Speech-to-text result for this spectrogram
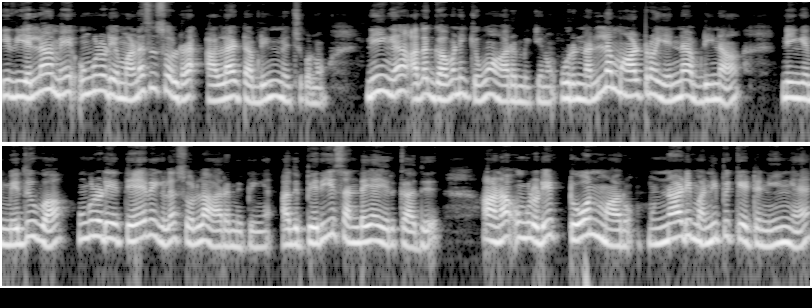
இது எல்லாமே உங்களுடைய மனசு சொல்கிற அலர்ட் அப்படின்னு வச்சுக்கணும். நீங்கள் அதை கவனிக்கவும் ஆரம்பிக்கணும். ஒரு நல்ல மாற்றம் என்ன அப்படின்னா நீங்கள் மெதுவாக உங்களுடைய தேவைகளை சொல்ல ஆரம்பிப்பீங்க. அது பெரிய சண்டையாக இருக்காது. ஆனால் உங்களுடைய டோன் மாறும். முன்னாடி மன்னிப்பு கேட்ட நீங்கள்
